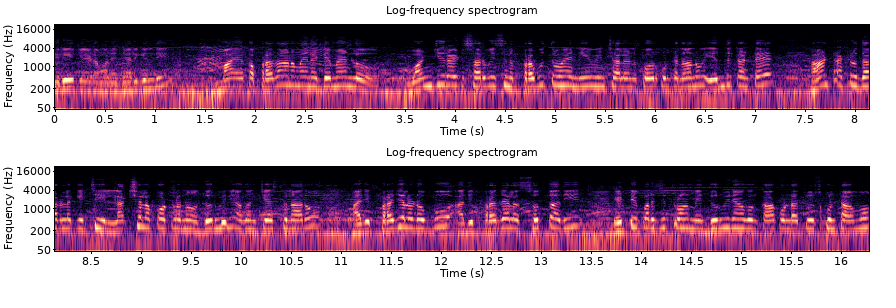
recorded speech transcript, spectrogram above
తెలియజేయడం అనేది జరిగింది. మా యొక్క ప్రధానమైన డిమాండ్లు వన్ జీరో ఎయిట్ సర్వీస్ను ప్రభుత్వమే నియమించాలని కోరుకుంటున్నాను. ఎందుకంటే కాంట్రాక్టుదారులకు ఇచ్చి లక్షల కోట్లను దుర్వినియోగం చేస్తున్నారు. అది ప్రజల డబ్బు అది ప్రజల సొత్తు అది ఎట్టి పరిస్థితుల్లో మేము దుర్వినియోగం కాకుండా చూసుకుంటాము.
